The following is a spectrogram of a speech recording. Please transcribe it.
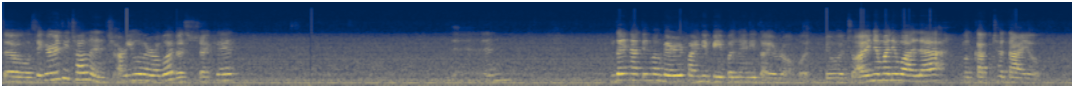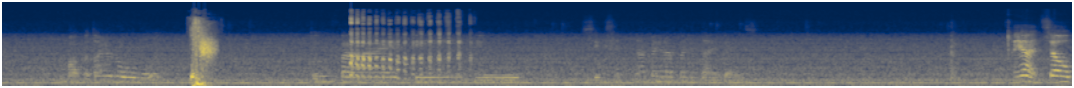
So, security challenge. Are you a robot? Let's check it. Then, hintayin natin mag-verify ni PayPal na hindi tayo robot. Yun. So, ayaw niya maniwala, mag-captcha tayo. Mukha pa tayo robot. 2, 5, P, Q, 6, Napahirapan na tayo, guys. Ayan. So,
